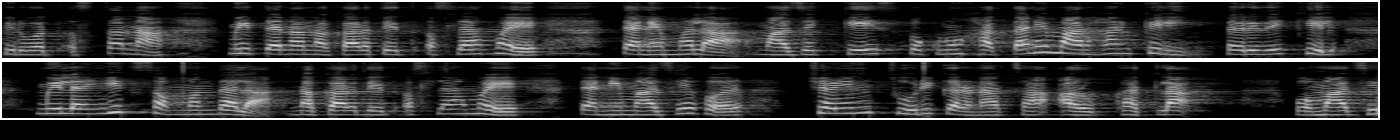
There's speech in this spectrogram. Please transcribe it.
फिरवत असताना मी त्यांना नकार देत असल्यामुळे त्याने मला माझे केस पकडून हाताने मारहाण केली. तरी देखील मी लैंगिक संबंधाला नकार देत असल्यामुळे त्यांनी माझेवर चैन चोरी करण्याचा आरोप घातला. व माझे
